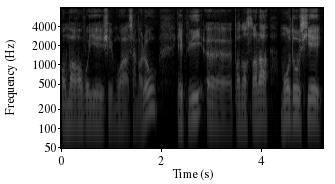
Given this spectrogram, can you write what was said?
on m'a renvoyé chez moi à Saint-Malo. Et puis pendant ce temps-là mon dossier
